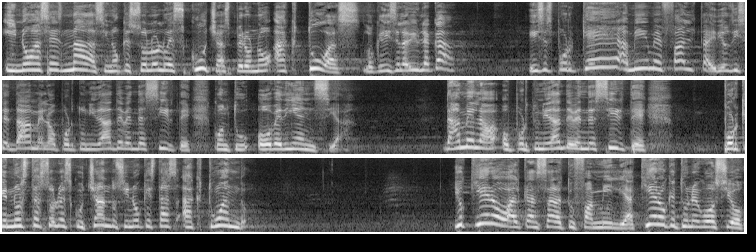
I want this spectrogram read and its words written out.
Y no haces nada, sino que solo lo escuchas, pero no actúas, lo que dice la Biblia acá. Y dices, ¿por qué a mí me falta? Y Dios dice, dame la oportunidad de bendecirte con tu obediencia. Dame la oportunidad de bendecirte porque no estás solo escuchando, sino que estás actuando. Yo quiero alcanzar a tu familia, quiero que tu negocio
